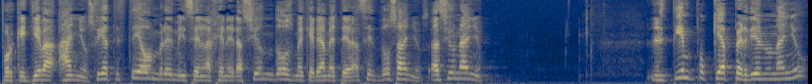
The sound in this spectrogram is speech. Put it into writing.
porque lleva años. Fíjate, este hombre me dice, en la generación 2 me quería meter hace dos años, hace un año. El tiempo que ha perdido en un año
